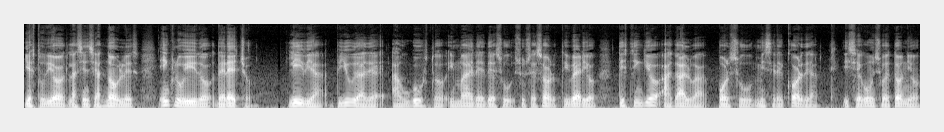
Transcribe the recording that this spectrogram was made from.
y estudió las ciencias nobles, incluido derecho. Livia, viuda de Augusto y madre de su sucesor Tiberio, distinguió a Galba por su misericordia y según Suetonio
